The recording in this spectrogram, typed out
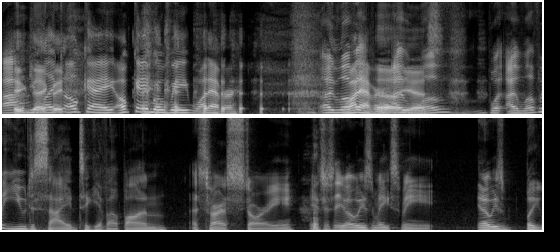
and you're exactly like, okay, okay, movie, whatever. I love Whatever. That. Oh, I yes. love what I love what you decide to give up on as far as story. It just it always makes me. It always like,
